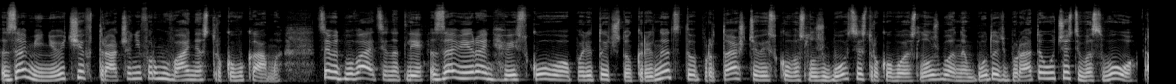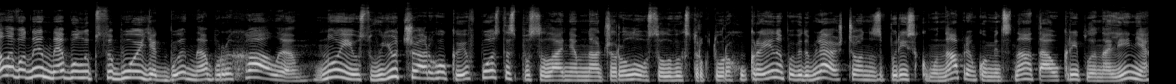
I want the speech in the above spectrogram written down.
Замінюючи втрачені формування строковиками, це відбувається на тлі завірень військового політичного керівництва про те, що військовослужбовці строкової служби не будуть брати участь в СВО, але вони не були б собою, якби не брехали. Ну і у свою чергу Київпост з посиланням на джерело у силових структурах України повідомляє, що на запорізькому напрямку міцна та укріплена лінія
